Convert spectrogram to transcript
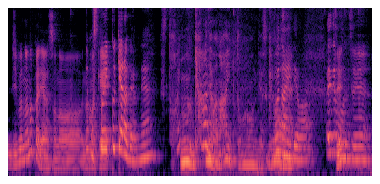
自分の中ではそのでもストイックキャラだよね。ストイックキャラではないと思うんですけど、部内では。えでも全然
